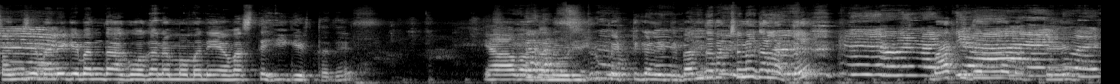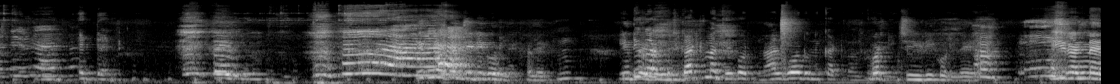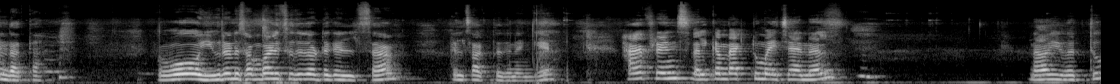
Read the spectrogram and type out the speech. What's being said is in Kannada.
ಸಂಜೆ ಮನೆಗೆ ಬಂದಾಗುವಾಗ ನಮ್ಮ ಮನೆಯ ಅವಸ್ಥೆ ಹೀಗಿರ್ತದೆ. ಯಾವಾಗ ನೋಡಿದ್ರು ಪೆಟ್ಟುಗಳಿದೆ. ಬಂದ ತಕ್ಷಣ ಗಲಾಟೆ. ಬಾಕಿದೆಲ್ಲ ಮತ್ತೆ. ರಣ್ಣೆ ಅಂದಾತ ಓ ಇವರನ್ನು ಸಂಭಾಳಿಸೋದೇ ದೊಡ್ಡ ಕೆಲಸ. ಕೆಲಸ ಆಗ್ತದೆ ನನಗೆ hi friends welcome back to my channel ನಾವು ಇವತ್ತು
